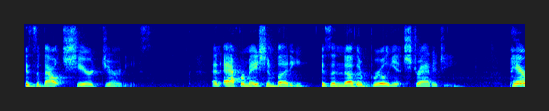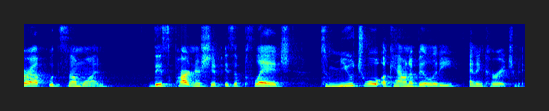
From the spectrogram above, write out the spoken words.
it's about shared journeys. An affirmation buddy is another brilliant strategy. Pair up with someone. This partnership is a pledge to mutual accountability and encouragement.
